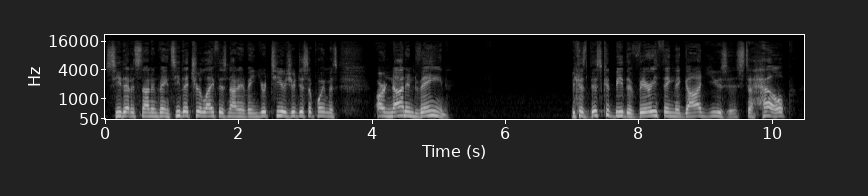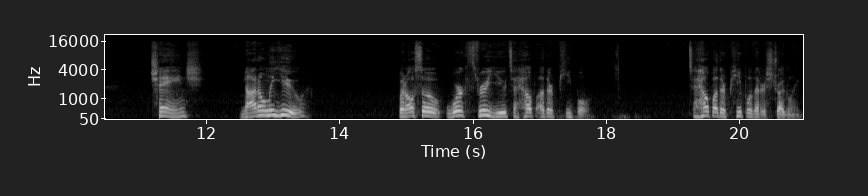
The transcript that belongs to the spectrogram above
See that it's not in vain. See that your life is not in vain. Your tears, your disappointments are not in vain. Because this could be the very thing that God uses to help change not only you, but also work through you to help other people, to help other people that are struggling.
